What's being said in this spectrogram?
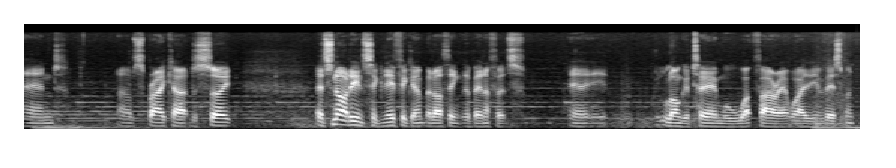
and spray cart to suit. It's not insignificant, but I think the benefits uh, longer term will far outweigh the investment.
